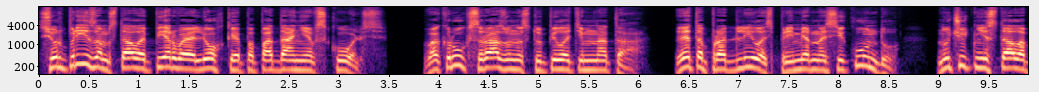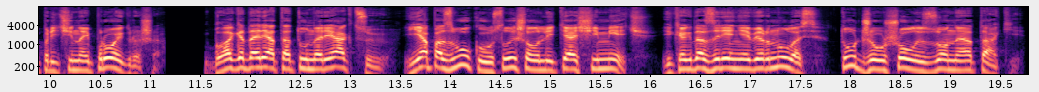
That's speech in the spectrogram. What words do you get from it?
Сюрпризом стало первое легкое попадание вскользь. Вокруг сразу наступила темнота. Это продлилось примерно секунду, но чуть не стало причиной проигрыша. Благодаря тату на реакцию, я по звуку услышал летящий меч, и когда зрение вернулось, тут же ушел из зоны атаки.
